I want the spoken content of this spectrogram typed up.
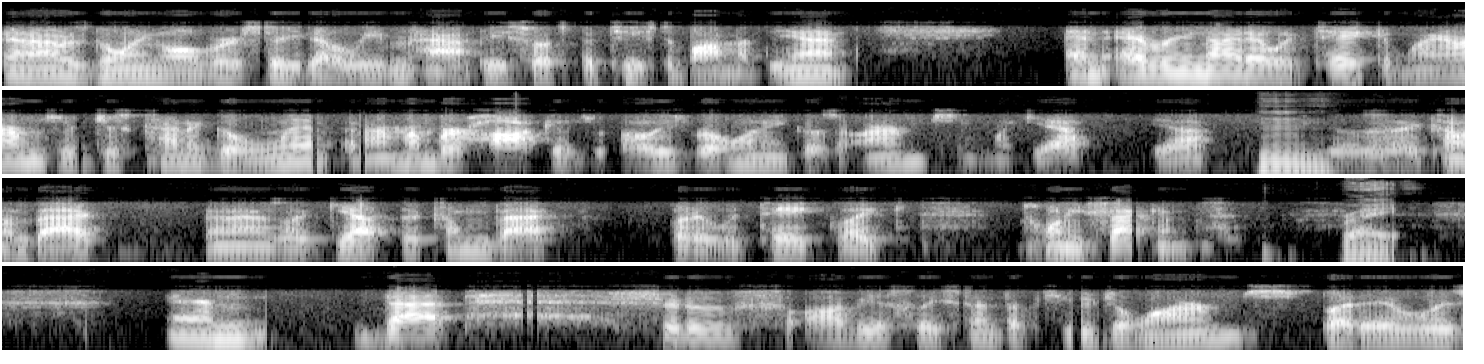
and I was going over. So you got to leave him happy. So it's Batista bomb at the end. And every night I would take it, my arms would just kind of go limp. And I remember Hawkins would always roll in. He goes, "Arms." I'm like, "Yeah, yeah." Hmm. He goes, "Are they coming back?" And I was like, "Yep, they're coming back." But it would take like 20 seconds, Right. and that should have obviously sent up huge alarms. But it was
